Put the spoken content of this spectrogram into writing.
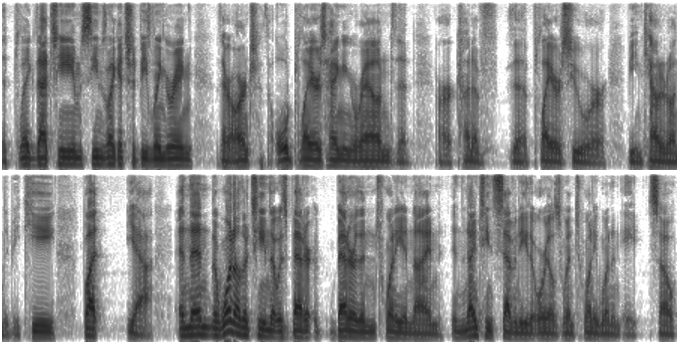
that plagued that team seems like it should be lingering. There aren't the old players hanging around that are kind of the players who are being counted on to be key. But yeah, and then the one other team that was better better than 20 and 9 in the 1970 the Orioles went 21 and 8. So,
